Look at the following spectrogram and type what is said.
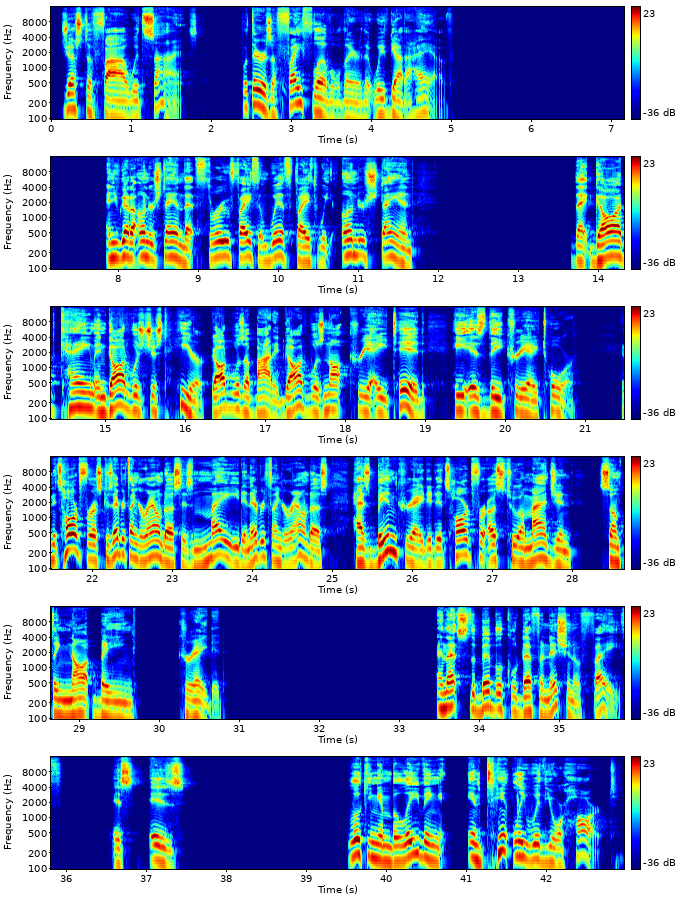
justify with science but there is a faith level there that we've got to have and you've got to understand that through faith and with faith we understand that God came and God was just here. God was abided. God was not created. He is the creator. And it's hard for us because everything around us is made and everything around us has been created. It's hard for us to imagine something not being created. And that's the biblical definition of faith is is looking and believing intently with your heart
